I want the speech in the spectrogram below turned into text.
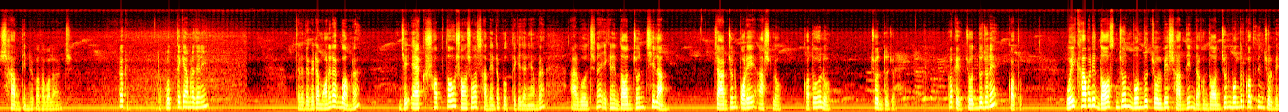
সাত দিনের কথা বলা হয়েছে। ওকে প্রত্যেকে আমরা জানি তাহলে দেখো, এটা মনে রাখব আমরা যে এক সপ্তাহ সময় সময় সাত দিন, এটা প্রত্যেকে জানি আমরা। আর বলছি না, এখানে দশজন ছিলাম চারজন পরে আসলো, কত হলো? চোদ্দ জন। ওকে চোদ্দ জনে কত? ওই খাবারে জন বন্ধু চলবে সাত দিন, দেখো দশজন বন্ধুর কতদিন চলবে?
